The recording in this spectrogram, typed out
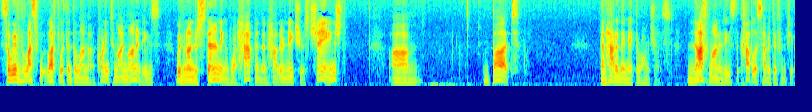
so we've left, left with a dilemma. According to Maimonides, we have an understanding of what happened and how their natures changed. Um, but then how did they make the wrong choice? Nachmanides, the Kabbalists have a different view.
